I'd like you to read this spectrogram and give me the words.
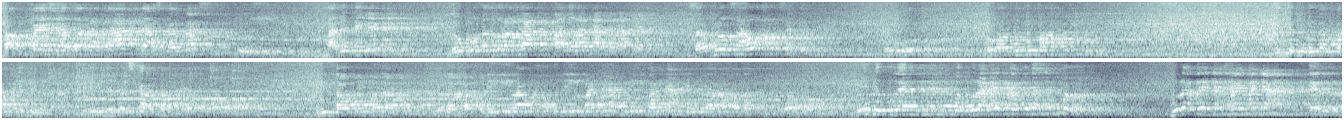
Sampai sekarang rakaat dah 19 juz Ada nilai 21 rakaat pada rakaat terakhir Sebelum sahur settle Oh, orang tu faham itu Kita boleh dapat ini Ini dekat sekarang Beritahu ni pada Kita dapat berdiri lama, berdiri panjang, berdiri banyak Di bulan Ramadan Ya Allah ini dah bulan buat bulan lain kamu tak jumpa. Bulan lain nak main banyak. Terror.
